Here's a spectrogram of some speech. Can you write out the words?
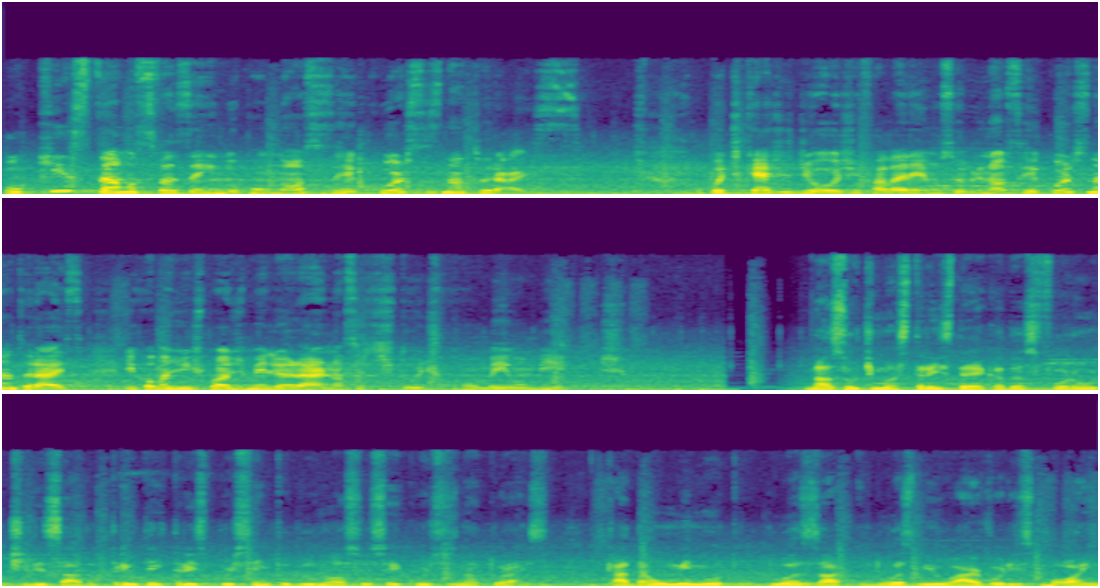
O que estamos fazendo com nossos recursos naturais? No podcast de hoje falaremos sobre nossos recursos naturais e como a gente pode melhorar nossa atitude com o meio ambiente. Nas últimas três décadas foram utilizados 33% dos nossos recursos naturais. Cada um minuto, duas, duas mil árvores morrem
